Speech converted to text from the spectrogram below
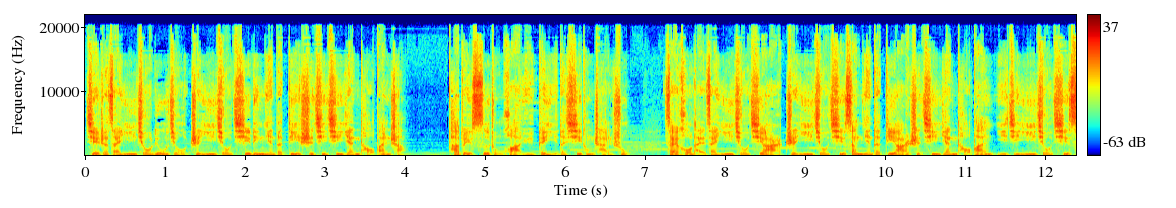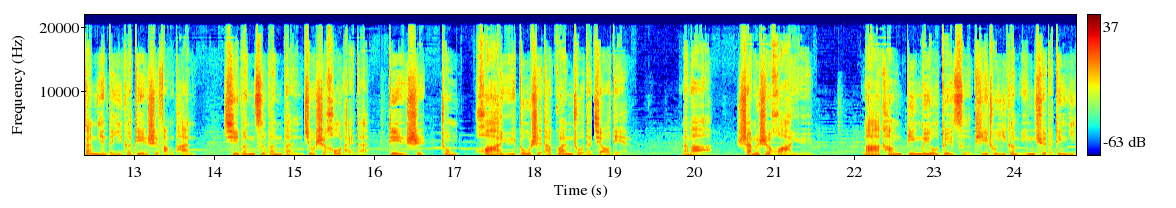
接着，在一九六九至一九七零年的第十七期研讨班上，他对四种话语给予了系统阐述。再后来，在一九七二至一九七三年的第二十期研讨班以及一九七三年的一个电视访谈，其文字文本就是后来的电视中话语都是他关注的焦点。那么，什么是话语？拉康并没有对此提出一个明确的定义，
